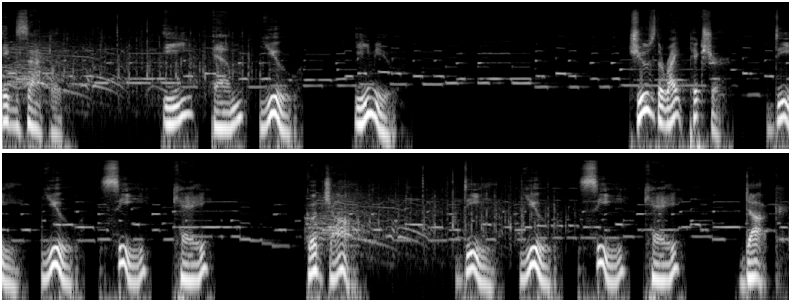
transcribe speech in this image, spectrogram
Exactly. E M U. Emu. Choose the right picture. D U C K. Good job. D U C K. Duck.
